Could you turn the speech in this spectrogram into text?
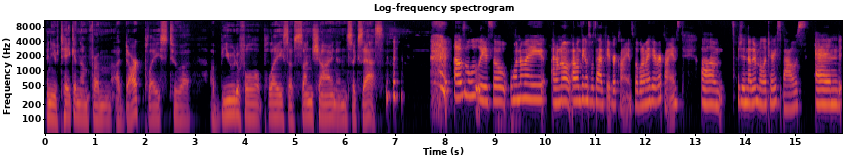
and you've taken them from a dark place to a, a beautiful place of sunshine and success? Absolutely. So one of my, I don't know, I don't think I'm supposed to have favorite clients, but one of my favorite clients, um, is another military spouse, and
